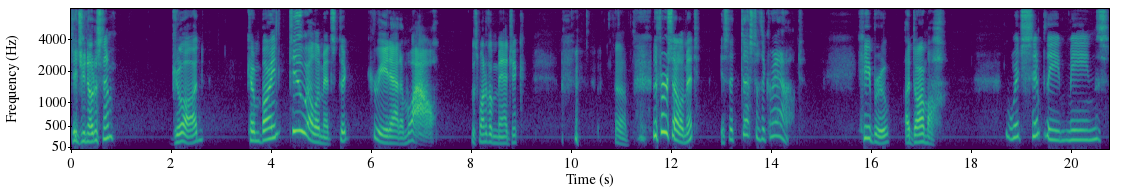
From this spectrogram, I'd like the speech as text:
Did you notice them? God combined two elements to create Adam. Wow. Was one of them magic? Uh, the first element is the dust of the ground. Hebrew, Adamah, which simply means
